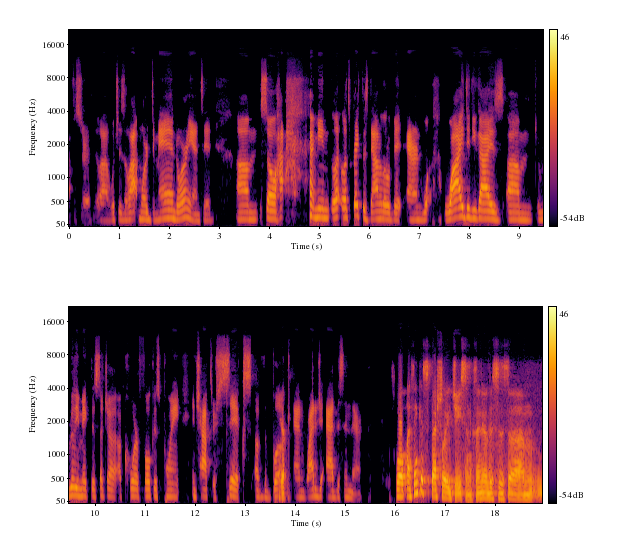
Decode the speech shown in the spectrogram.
officer uh, which is a lot more demand oriented um so I mean, let, us break this down a little bit, Aaron. Why did you guys um, really make this such a, a, core focus point in chapter six of the book, yep. and why did you add this in there? Well, I think especially Jason, because I know this is um,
